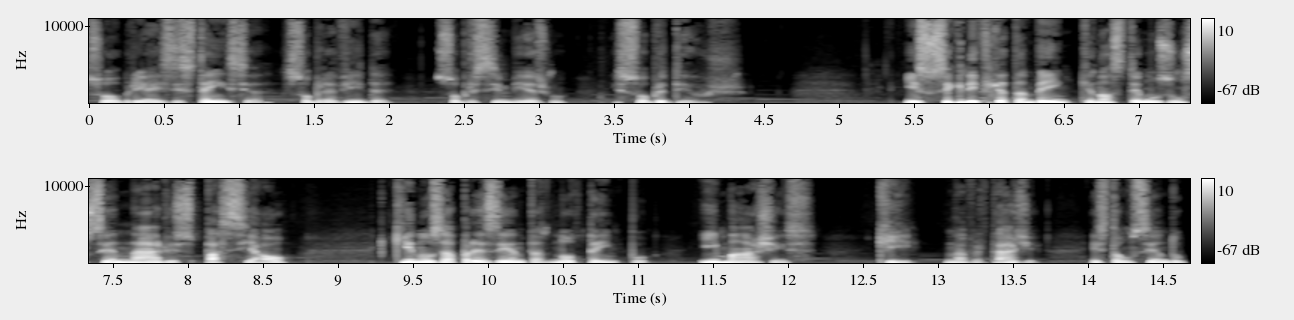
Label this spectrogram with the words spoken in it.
sobre a existência, sobre a vida, sobre si mesmo e sobre Deus. Isso significa também que nós temos um cenário espacial que nos apresenta no tempo imagens que, na verdade, estão sendo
